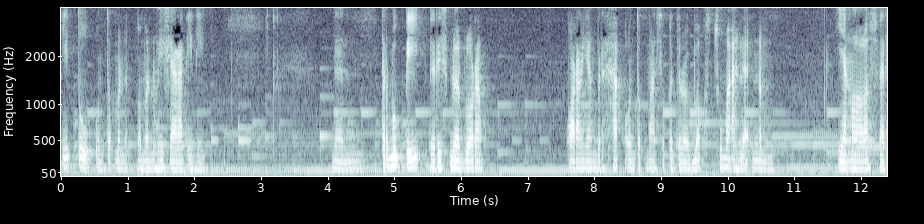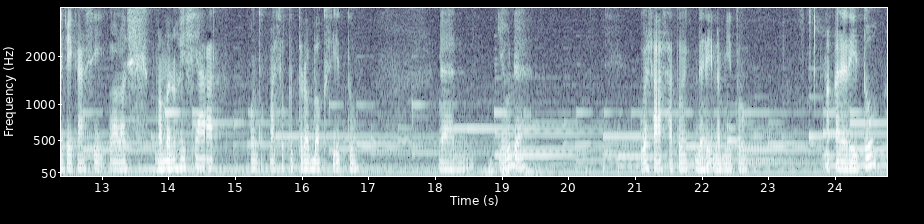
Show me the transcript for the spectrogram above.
itu untuk memenuhi syarat ini. Dan terbukti dari 90 orang orang yang berhak untuk masuk ke Dropbox cuma ada 6 yang lolos verifikasi lolos memenuhi syarat untuk masuk ke Dropbox itu. Dan ya udah gue salah satu dari enam itu. Maka dari itu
